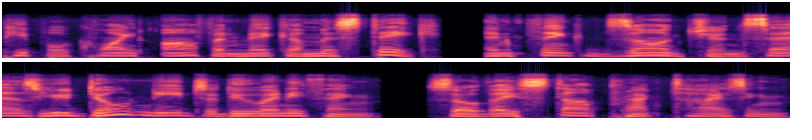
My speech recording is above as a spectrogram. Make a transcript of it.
People quite often make a mistake, and think Dzogchen says you don't need to do anything, so they stop practicing.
